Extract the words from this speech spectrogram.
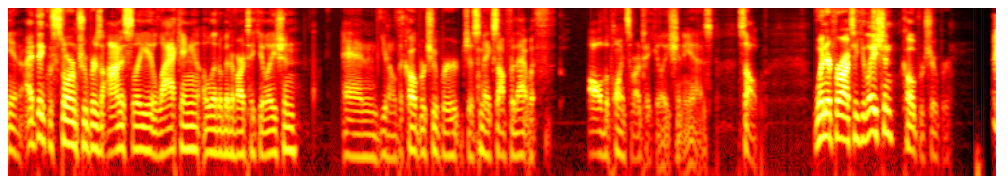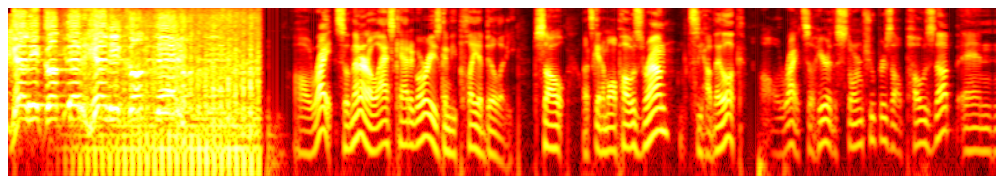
you know, I think the Stormtrooper's honestly lacking a little bit of articulation, and you know, the Cobra Trooper just makes up for that with all the points of articulation he has. So, winner for articulation, Cobra Trooper. Helicopter, helicopter. All right, so then our last category is going to be playability. So let's get them all posed around. Let's see how they look. All right, so here are the stormtroopers all posed up, and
